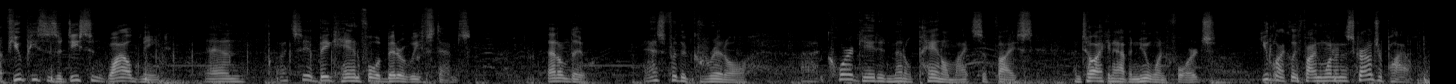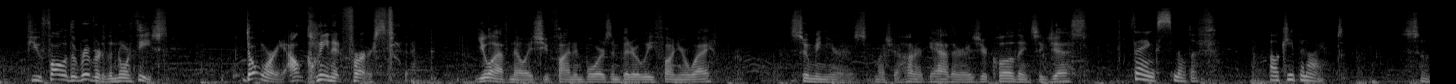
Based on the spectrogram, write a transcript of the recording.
a few pieces of decent wild meat, and I'd say a big handful of bitter leaf stems. That'll do. As for the griddle, a corrugated metal panel might suffice until I can have a new one forged. You'd likely find one in a scrounger pile, if you follow the river to the northeast. Don't worry, I'll clean it first. You'll have no issue finding boars and bitter leaf on your way. Assuming you're as much a hunter-gatherer as your clothing suggests. Thanks, Milduf. I'll keep an eye out. So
